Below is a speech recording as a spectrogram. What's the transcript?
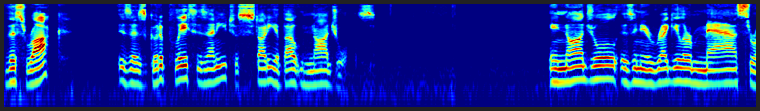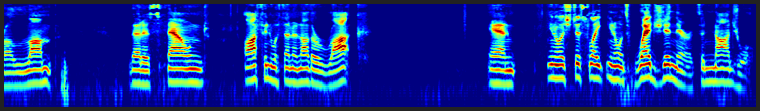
This rock is as good a place as any to study about nodules. A nodule is an irregular mass or a lump that is found often within another rock. And, you know, it's just like, you know, it's wedged in there. It's a nodule.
